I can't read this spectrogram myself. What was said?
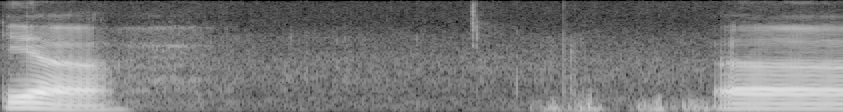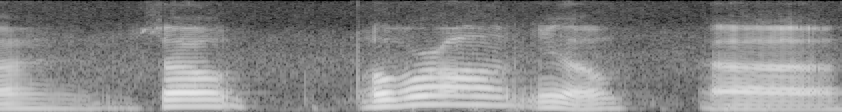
Yeah. Uh so overall you know uh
